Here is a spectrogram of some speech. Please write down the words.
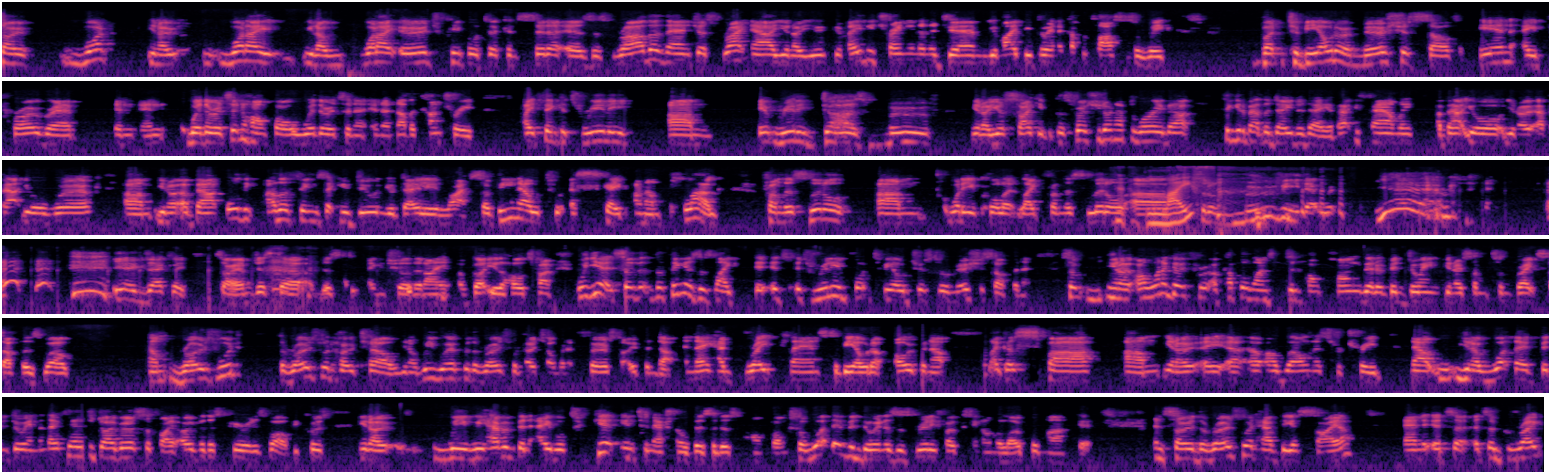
So what you know what i you know what i urge people to consider is is rather than just right now you know you, you may be training in a gym you might be doing a couple of classes a week but to be able to immerse yourself in a program and, and whether it's in hong kong or whether it's in, a, in another country i think it's really um, it really does move you know your psyche because first you don't have to worry about thinking about the day to day, about your family, about your, you know, about your work, um, you know, about all the other things that you do in your daily life. So being able to escape and unplug from this little, um, what do you call it? Like from this little uh, life sort of movie that we're, yeah. yeah, exactly. Sorry, I'm just uh, just making sure that I, I've got you the whole time. Well, yeah. So the, the thing is, is like it, it's it's really important to be able just to immerse yourself in it. So, you know, I want to go through a couple ones in Hong Kong that have been doing, you know, some some great stuff as well. Um, Rosewood, the Rosewood Hotel. You know, we worked with the Rosewood Hotel when it first opened up, and they had great plans to be able to open up like a spa, um, you know, a, a, a wellness retreat. Now, you know what they've been doing, and they've had to diversify over this period as well because you know, we, we haven't been able to get international visitors to Hong Kong. So what they've been doing is, is really focusing on the local market. And so the Rosewood have the Asaya, and it's a it's a great,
